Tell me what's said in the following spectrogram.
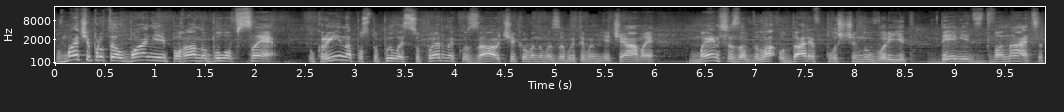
В матчі проти Албанії погано було все. Україна поступилась супернику за очікуваними забитими м'ячами. Менше завдала ударів площину воріт. 9 з 12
